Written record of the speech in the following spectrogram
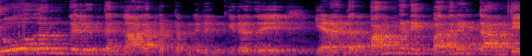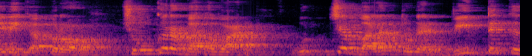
யோகங்கள் இந்த காலகட்டம் இருக்கிறது. என அந்த பங்குனி பதினெட்டாம் தேதிக்கு அப்புறம் சுக்கர பகவான் உச்ச பலத்துடன் வீட்டுக்கு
